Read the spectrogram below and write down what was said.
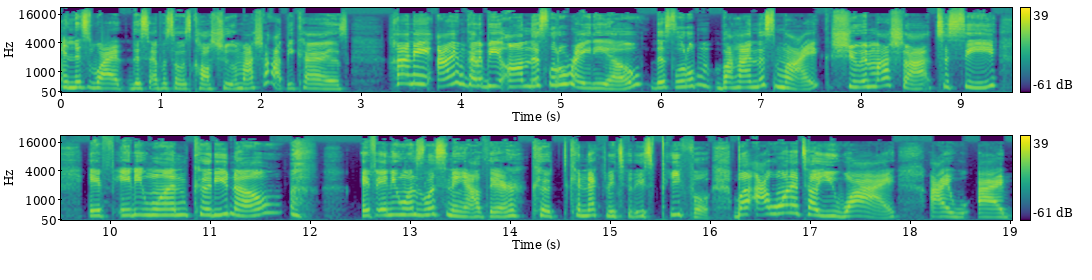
and this is why this episode is called Shooting My Shot because, honey, I'm going to be on this little radio, this little behind this mic, shooting my shot to see if anyone could, you know, if anyone's listening out there could connect me to these people. But I want to tell you why I, I,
